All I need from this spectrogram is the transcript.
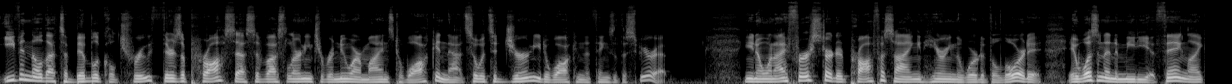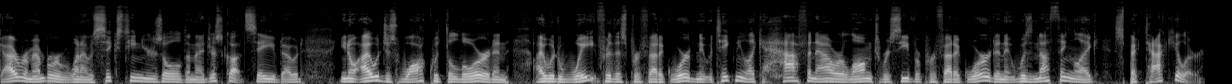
Even though that's a biblical truth, there's a process of us learning to renew our minds to walk in that. So it's a journey to walk in the things of the spirit. You know, when I first started prophesying and hearing the word of the Lord, it, it wasn't an immediate thing. Like, I remember when I was 16 years old and I just got saved, I would, you know, I would just walk with the Lord and I would wait for this prophetic word. And it would take me like a half an hour long to receive a prophetic word. And it was nothing like spectacular.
